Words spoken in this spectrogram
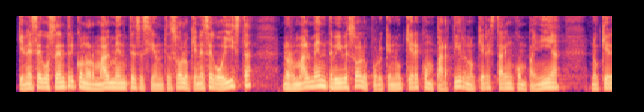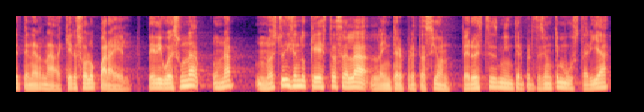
Quien es egocéntrico normalmente se siente solo. Quien es egoísta normalmente vive solo porque no quiere compartir, no quiere estar en compañía, no quiere tener nada, quiere solo para él. Te digo, es una, una no estoy diciendo que esta sea la, la interpretación, pero esta es mi interpretación que me gustaría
